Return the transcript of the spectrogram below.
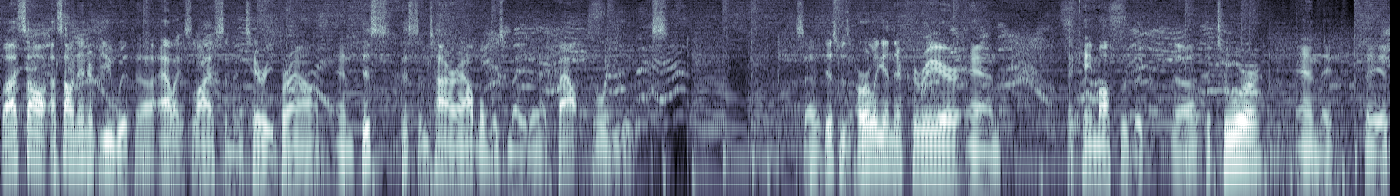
Well, I saw I saw an interview with uh, Alex Lifeson and Terry Brown, and this this entire album was made in about three weeks. So this was early in their career, and they came off of the uh, the tour, and they they had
